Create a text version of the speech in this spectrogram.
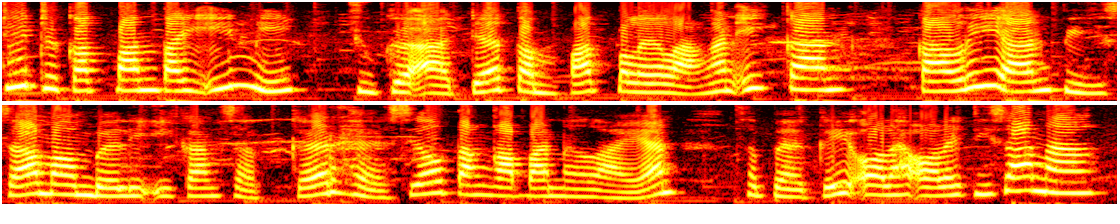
Di dekat pantai ini juga ada tempat pelelangan ikan. Kalian bisa membeli ikan segar hasil tangkapan nelayan sebagai oleh-oleh di sana.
